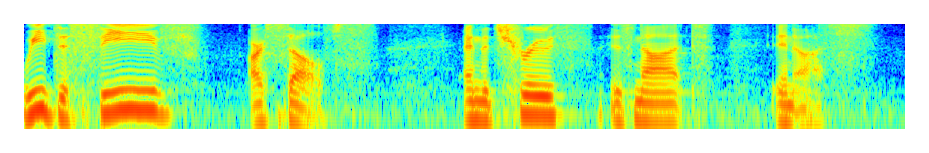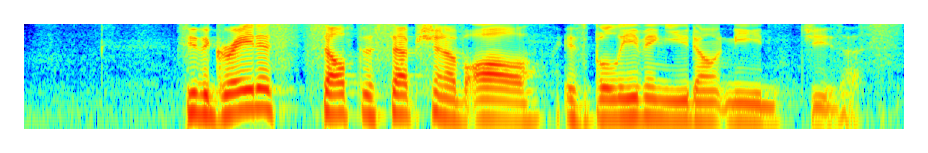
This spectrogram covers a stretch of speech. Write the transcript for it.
we deceive ourselves, and the truth is not in us. See, the greatest self deception of all is believing you don't need Jesus.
